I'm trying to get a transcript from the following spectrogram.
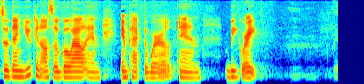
so then you can also go out and impact the world and be great. Yeah.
